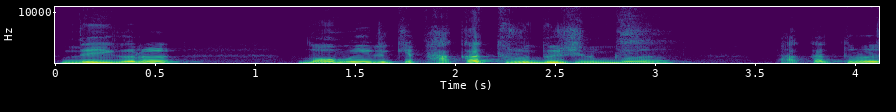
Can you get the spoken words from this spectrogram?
근데 이거를 너무 이렇게 바깥으로 드시는 분, 바깥으로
